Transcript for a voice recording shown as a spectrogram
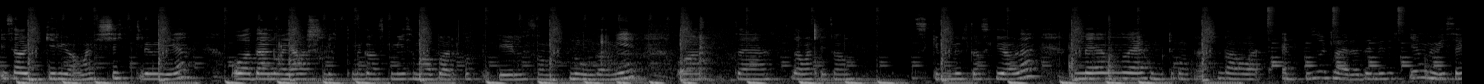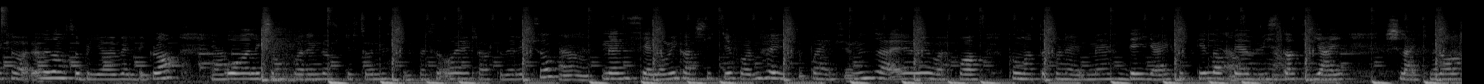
Hvis jeg har grua meg skikkelig mye, og det er noe jeg har slitt med ganske mye, som jeg har bare fått det til sånn noen ganger, og at eh, det har vært litt sånn skummelt å skulle gjøre det. Men når jeg kommer til konkurransen, da, og enten så klarer jeg det eller ikke, men hvis jeg klarer det, da, så blir jeg veldig glad, Ja. og liksom får en ganske stor mestringsfølelse. Å, jeg klarte det, liksom. Ja. Men selv om vi kanskje ikke får den høyeste poengsummen, så er jeg i hvert fall på en måte fornøyd med det jeg fikk til. Da, for jeg visste at jeg sleit med det, og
